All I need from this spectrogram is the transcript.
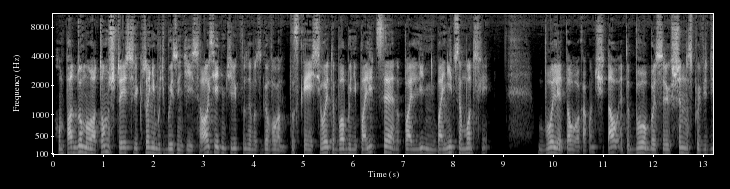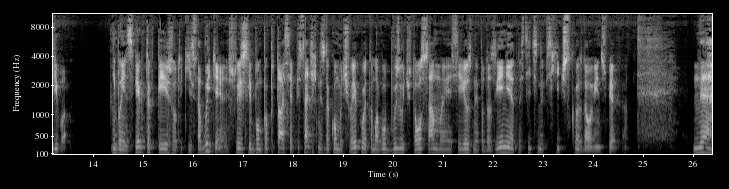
Он подумал о том, что если кто-нибудь бы заинтересовался этим телефонным разговором, то, скорее всего, это была бы не полиция, но поли... не больница Модсли. Более того, как он считал, это было бы совершенно справедливо. Ибо инспектор пережил такие события, что если бы он попытался описать их незнакомому человеку, это могло бы вызвать у того самые серьезные подозрения относительно психического здоровья инспектора. Да,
